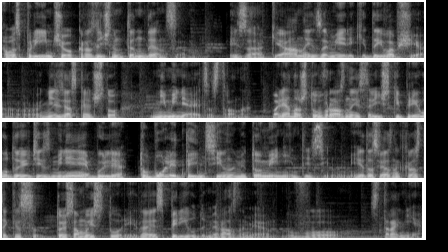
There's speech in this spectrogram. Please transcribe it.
восприимчива к различным тенденциям. Из-за океана, из Америки, да и вообще, нельзя сказать, что не меняется страна. Понятно, что в разные исторические периоды эти изменения были то более интенсивными, то менее интенсивными. И это связано как раз таки с той самой историей, да, и с периодами разными в стране.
